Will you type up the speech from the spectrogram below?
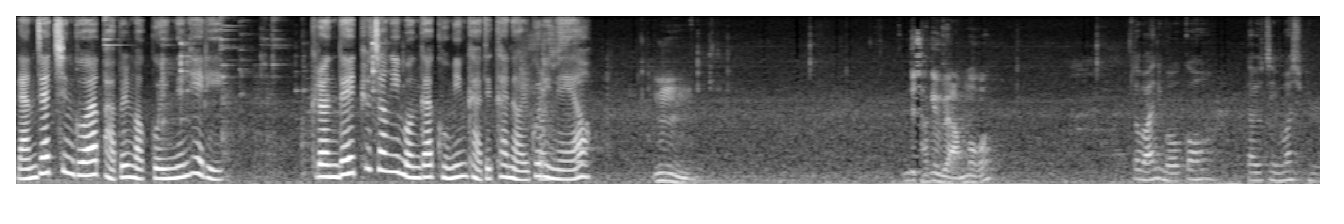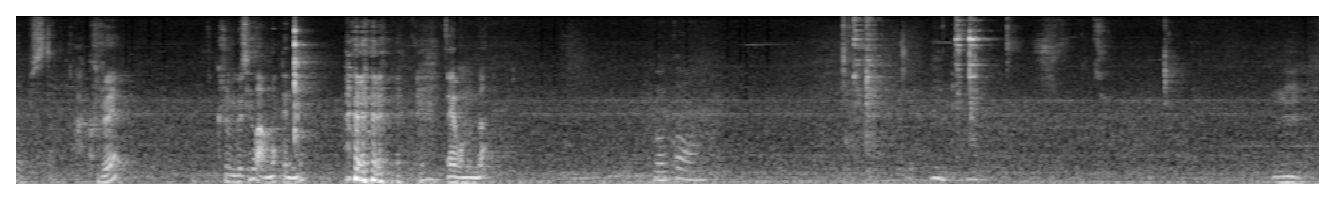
남자친구와 밥을 먹고 있는 해리. 그런데 표정이 뭔가 고민 가득한 얼굴이네요. 음. 근데 자기는 왜안 먹어? 너 많이 먹어. 나 요즘 입맛이 별로 없어. 아 그래? 그럼 이거 새우 안 먹겠네? 내가 먹는다. 먹어. 음. 어.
